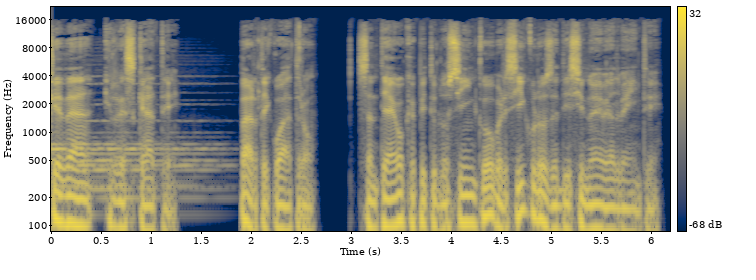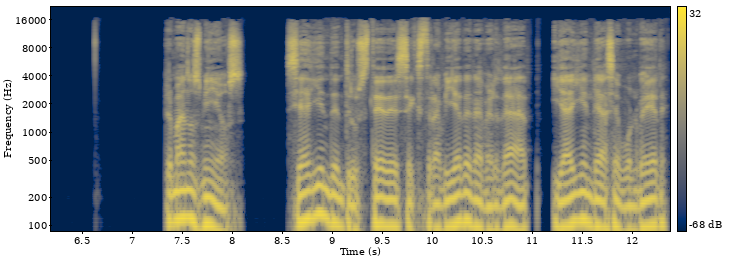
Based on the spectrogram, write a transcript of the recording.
Búsqueda y rescate. Parte 4. Santiago capítulo 5 versículos del 19 al 20. Hermanos míos, si alguien de entre ustedes se extravía de la verdad y alguien le hace volver,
